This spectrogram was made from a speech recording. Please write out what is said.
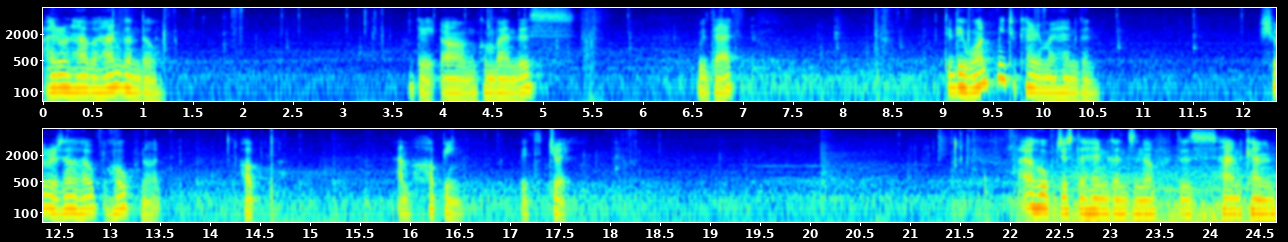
I don't have a handgun though. Okay, um, combine this with that. Did they want me to carry my handgun? Sure as hell hope, hope not. Hop. I'm hopping with joy. I hope just the handgun's enough, this hand cannon.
